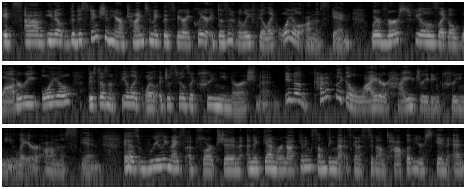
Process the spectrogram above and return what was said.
It's, um, you know, the distinction here, I'm trying to make this very clear. It doesn't really feel like oil on the skin. Where Versed feels like a watery oil, this doesn't feel like oil. It just feels like creamy nourishment in a kind of like a lighter, hydrating, creamy layer on the skin. It has really nice absorption. And again, we're not getting something that is going to sit on top of your skin and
